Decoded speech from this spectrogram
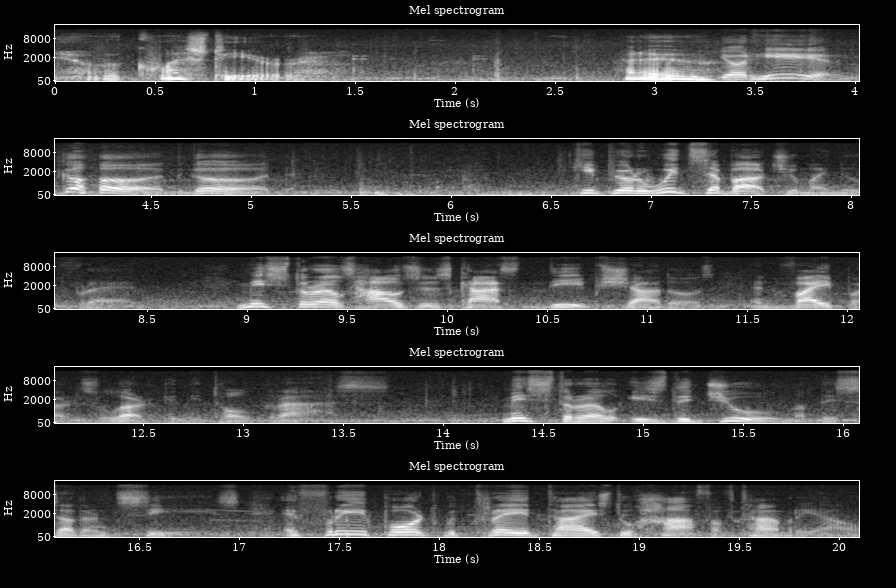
You have a quest here. Hello. You're here. Good, good. Keep your wits about you, my new friend. Mistral's houses cast deep shadows, and vipers lurk in the tall grass. Mistrel is the jewel of the southern seas, a free port with trade ties to half of Tamriel.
